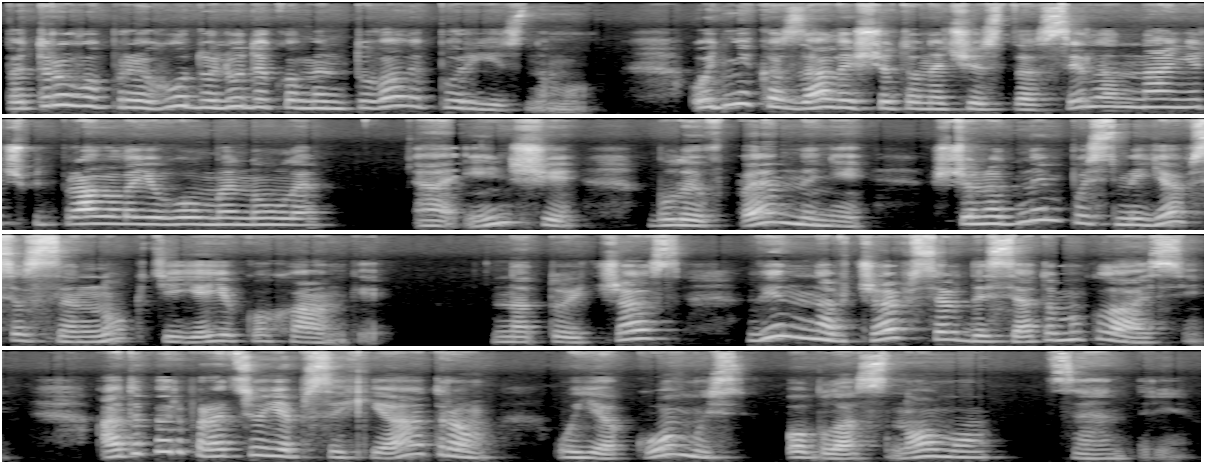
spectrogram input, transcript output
Петрову пригоду люди коментували по-різному. Одні казали, що то нечиста сила на ніч відправила його в минуле, а інші були впевнені, що над ним посміявся синок тієї коханки. На той час він навчався в 10 класі, а тепер працює психіатром у якомусь обласному центрі.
